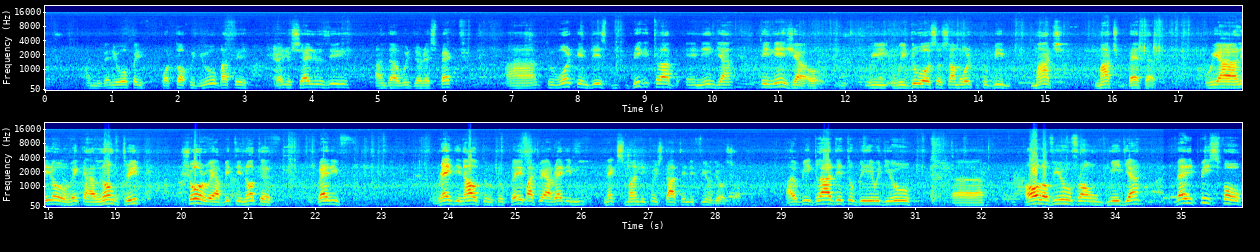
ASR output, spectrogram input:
I'm very open for talk with you, but uh, very seriously and uh, with the respect uh, to work in this big club in India, in Asia. oh, We, we do also some work to be much, much better. We are a little, make a long trip. Sure, we are a bit not uh, very ready now to, to play, but we are ready next Monday to start in the field also. I'll be glad to be with you, uh, all of you from media. Very peaceful,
